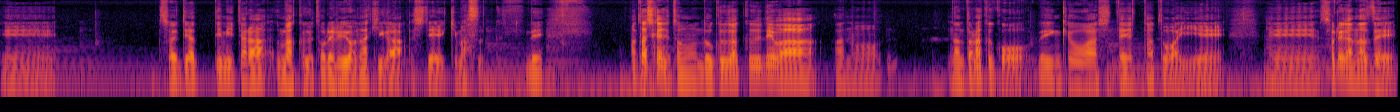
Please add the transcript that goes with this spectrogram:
えー、そうやってやってみたらうまく取れるような気がしてきます。で、まあ、確かにその独学ではあのなんとなくこう勉強はしてたとはいええー、それがなぜ、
